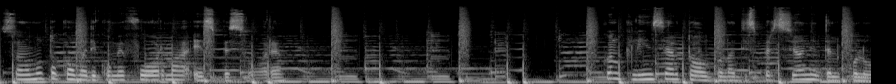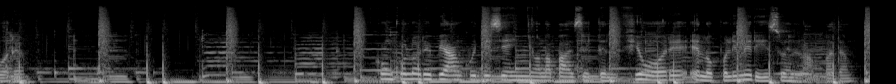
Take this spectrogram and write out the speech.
sono molto comodi come forma e spessore. Con cleanser tolgo la dispersione del colore. Con colore bianco disegno la base del fiore e lo polimerizzo in lampada.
